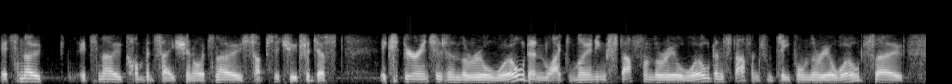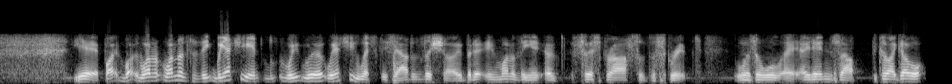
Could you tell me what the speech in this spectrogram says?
it's no it's no compensation or it's no substitute for just experiences in the real world and like learning stuff from the real world and stuff and from people in the real world. So, yeah, but one, one of the things we actually we we actually left this out of the show, but in one of the uh, first drafts of the script was all it ends up because I go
